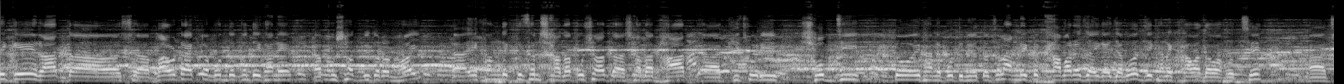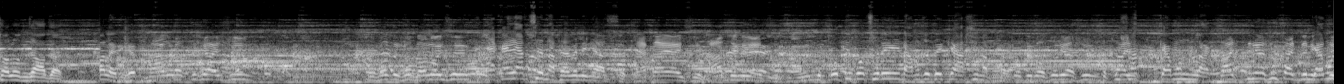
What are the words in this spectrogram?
থেকে রাত বারোটা একটা পর্যন্ত কিন্তু এখানে প্রসাদ বিতরণ হয়। এখান দেখতেছেন সাদা প্রসাদ সাদা ভাত খিচুড়ি, সবজি তো এখানে প্রতিনিয়ত চলো। আমরা একটু খাবারের জায়গায় যাব, যেখানে খাওয়া দাওয়া হচ্ছে। চলুন, যাওয়া যাক। ভালো হয়েছে একাই আসছেন না? ফ্যামিলি নিয়ে আসছেন একাই আইছি দিনে আইছি প্রতি বছরই নামযোগে আসেন আপনারা? প্রতি বছরই আসি। পোশাক কেমন লাগে চার দিনে আসি চার দিনে কেমন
